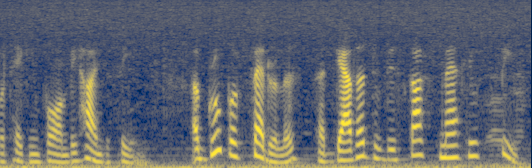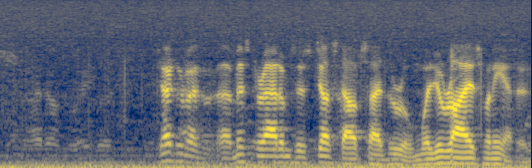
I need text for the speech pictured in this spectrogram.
were taking form behind the scenes. A group of Federalists had gathered to discuss Matthew's speech. Gentlemen, uh, Mr. Adams is just outside the room. Will you rise when he enters?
